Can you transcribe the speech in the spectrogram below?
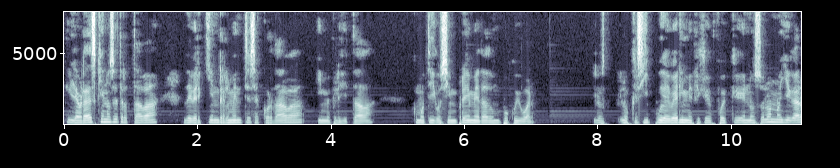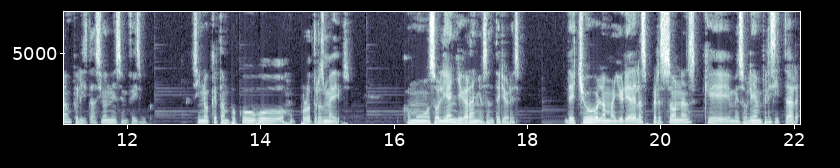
Y la verdad es que no se trataba de ver quién realmente se acordaba y me felicitaba. Como te digo, siempre me he dado un poco igual. Lo, lo, que sí pude ver y me fijé fue que no solo no llegaron felicitaciones en Facebook, sino que tampoco hubo por otros medios, como solían llegar años anteriores. De hecho, la mayoría de las personas que me solían felicitar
